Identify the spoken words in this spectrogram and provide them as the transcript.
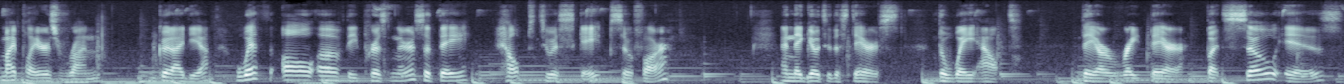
my players run, good idea, with all of the prisoners that they helped to escape so far. And they go to the stairs the way out. They are right there, but so is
